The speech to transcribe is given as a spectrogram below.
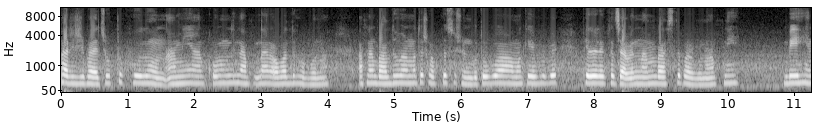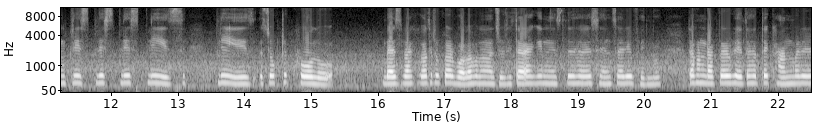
হারিস ভাই চোখটা খুলুন। আমি আর কোনোদিন আপনার অবাধ্য হব না। আপনার বাধ্য হওয়ার মতো সব কিছু শুনব। তবুও আমাকে এভাবে ফেলে রেখে যাবেন না, আমি বাঁচতে পারব না। আপনি বিহীন please please please please please চোখটা খোলো। ব্যাস, বাকি কথাটুকু আর বলা হলো না। যদি তার আগে নিস্তেজ হয়ে সেন্স হারিয়ে ফেলল, তখন ডাক্তারের ভেতর হতে খানবাড়ির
